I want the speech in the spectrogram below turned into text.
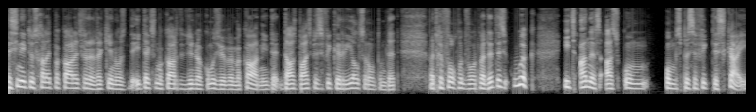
Dis nie net ons gaan uitmekaar uit vir 'n rukkie en ons het niks mekaar te doen nou kom ons weer by mekaar nie. Daar's baie spesifieke reëls rondom dit wat gevolg moet word, maar dit is ook iets anders as om om spesifiek te skei.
